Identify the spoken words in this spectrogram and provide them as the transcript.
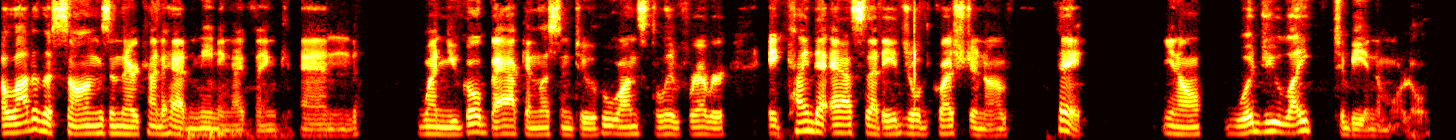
a lot of the songs in there kind of had meaning, I think. And when you go back and listen to Who Wants to Live Forever, it kind of asks that age old question of, hey, you know, would you like to be an immortal?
